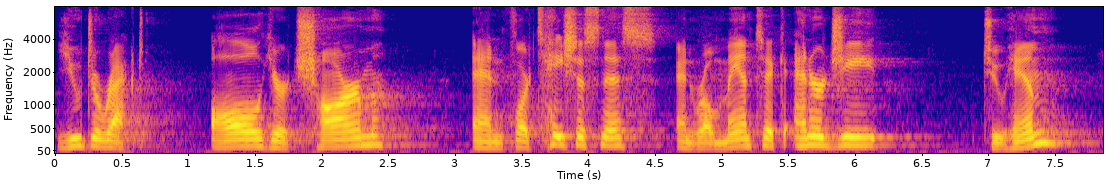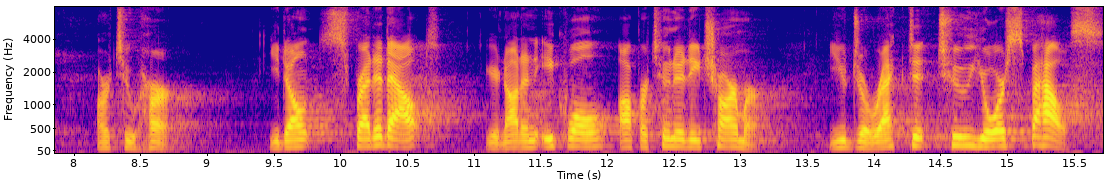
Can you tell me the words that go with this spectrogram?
you direct all your charm and flirtatiousness and romantic energy to him or to her. You don't spread it out. You're not an equal opportunity charmer. You direct it to your spouse.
